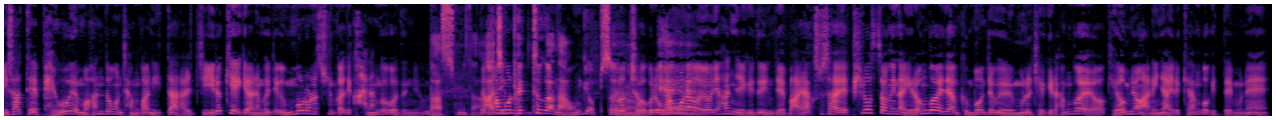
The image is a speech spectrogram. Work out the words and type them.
이 사태 배후에 뭐 한동훈 장관이 있다랄지 이렇게 얘기하는 건 이제 음모론 수준까지 가는 거거든요. 맞습니다. 아직 황운, 팩트가 나온 게 없어요. 그렇죠. 그리고 예. 황운하 의원이 한 얘기도 이제 마약 수사의 필요성이나 이런 거에 대한 근본적인 의문을 제기를 한 거예요. 계엄령 아니냐 이렇게 한 거기 때문에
